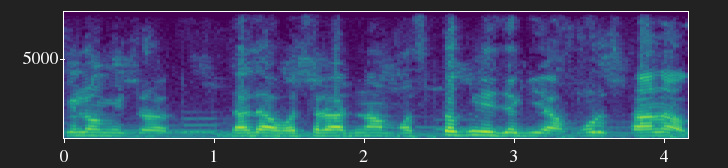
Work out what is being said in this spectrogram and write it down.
કિલોમીટર. દાદા વછરાજના મસ્તકની જગ્યા, મૂળ સ્થાનક.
